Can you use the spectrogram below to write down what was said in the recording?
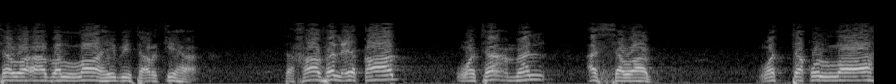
ثواب الله بتركها. تخاف العقاب وتأمل الثواب. واتقوا الله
